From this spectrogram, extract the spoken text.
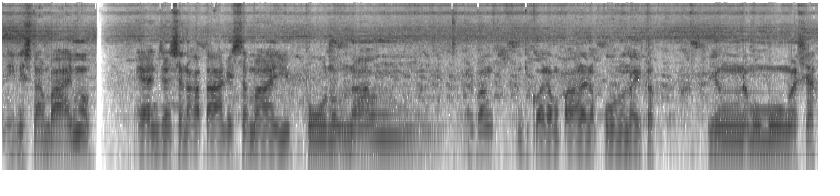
Malinis na ang bahay mo. Ayan, dyan siya nakatali sa may puno ng... Ano hindi ko alam ang pangalan ng puno na ito. Yung namumunga siya.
